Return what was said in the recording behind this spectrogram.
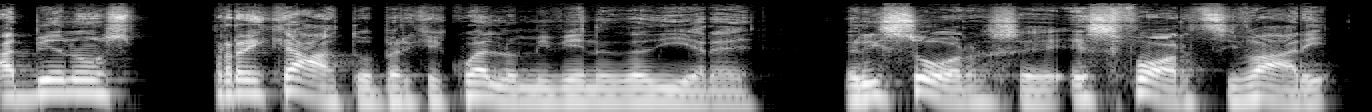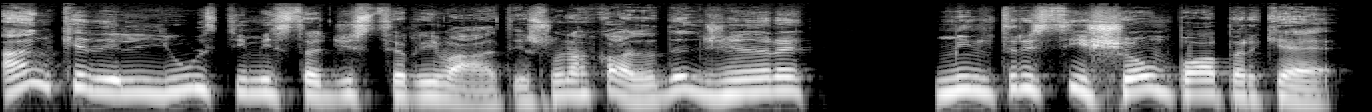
abbiano sprecato, perché quello mi viene da dire, risorse e sforzi vari, anche degli ultimi stagisti arrivati su una cosa del genere, mi intristisce un po' perché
